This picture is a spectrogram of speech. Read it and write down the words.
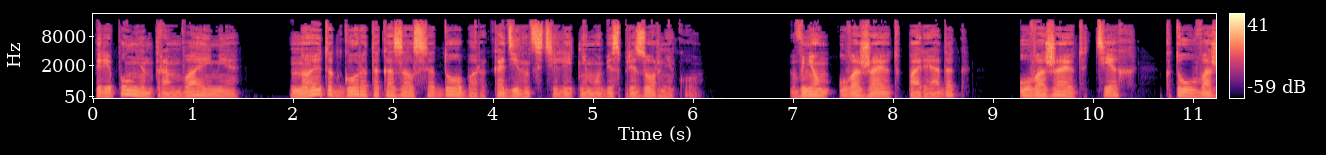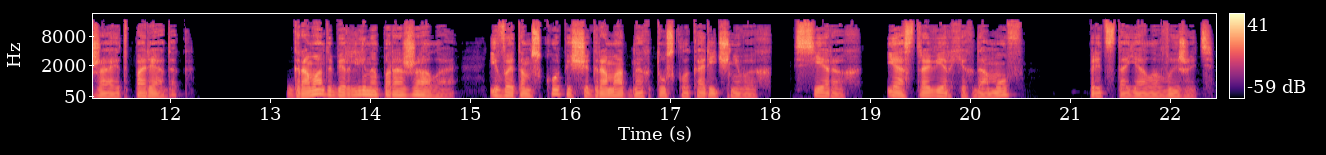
переполнен трамваями, но этот город оказался добр к одиннадцатилетнему беспризорнику. В нем уважают порядок, уважают тех, кто уважает порядок. Громада Берлина поражала, и в этом скопище громадных тускло-коричневых, серых и островерхих домов предстояло выжить.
